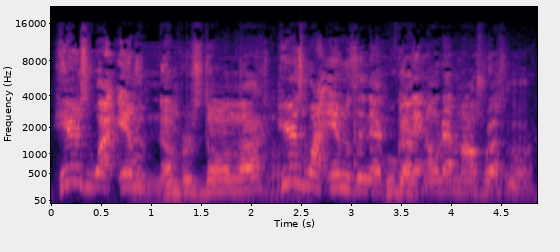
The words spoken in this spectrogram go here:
here's why The M. numbers don't lie. Here's why M was in that, Who in got that the- on that Mount Rushmore.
